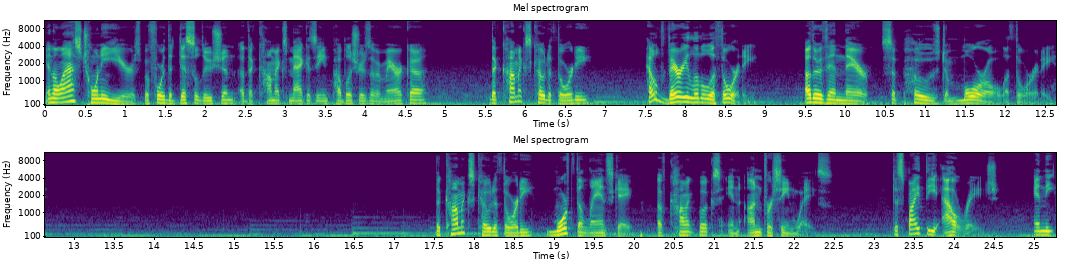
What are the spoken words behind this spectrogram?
In the last 20 years before the dissolution of the Comics Magazine Publishers of America, the Comics Code Authority held very little authority, other than their supposed moral authority. The Comics Code Authority morphed the landscape of comic books in unforeseen ways. Despite the outrage and the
